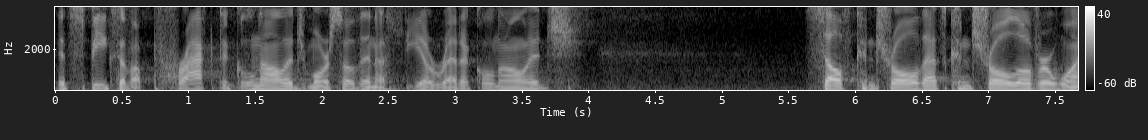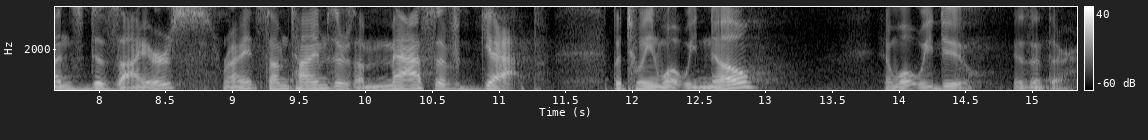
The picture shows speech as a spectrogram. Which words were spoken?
It speaks of a practical knowledge more so than a theoretical knowledge. Self control, that's control over one's desires, right? Sometimes there's a massive gap between what we know and what we do, isn't there?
